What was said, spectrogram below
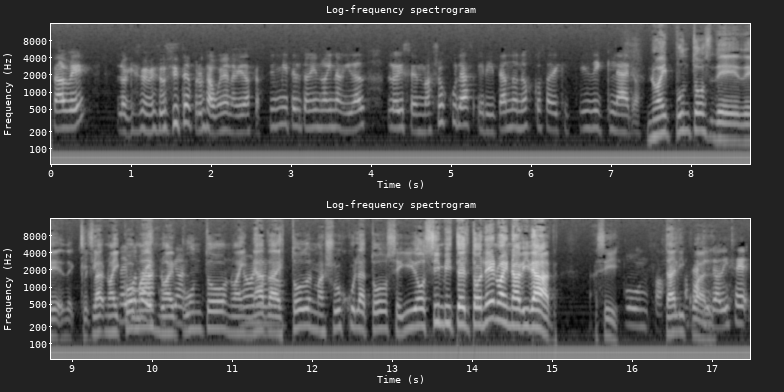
sabe lo que se necesita para una buena Navidad. O sea, sin Toné no hay Navidad, lo dice en mayúsculas, gritándonos, cosa de que quede claro. No hay puntos de. de, no hay, comas, no hay punto, no hay nada, es todo en mayúscula, todo seguido. Sin Toné no hay Navidad. Así. Punto. Tal y cual. y lo dice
